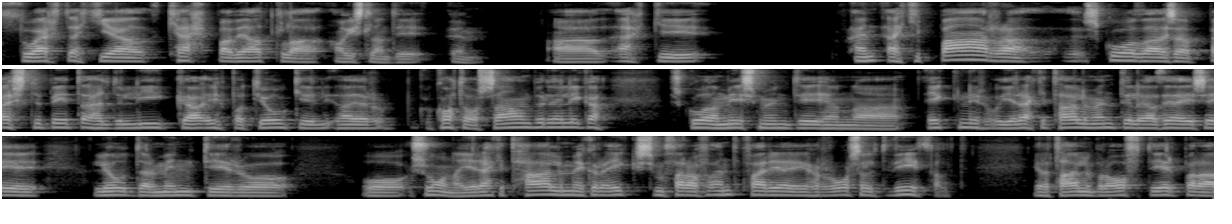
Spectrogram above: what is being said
þú ert ekki að keppa við alla á Íslandi um. Að ekki en ekki bara skoða þessa bestu bita heldur líka upp á djókið, það er gott að hafa samanburðin líka, skoða mismundi hérna eignir og ég er ekki að tala um endilega þegar ég segi ljótar myndir og, og svona, ég er ekki að tala um einhverja eign sem þarf að fara í eitthvað rosalegt viðhald, ég er að tala um bara oft er bara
